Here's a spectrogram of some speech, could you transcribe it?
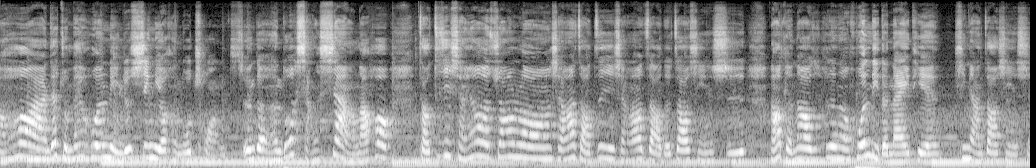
然后啊，你在准备婚礼，你就心里有很多床，真的很多想象，然后找自己想要的妆容，想要找自己想要找的造型师，然后等到真的婚礼的那一天，新娘造型师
